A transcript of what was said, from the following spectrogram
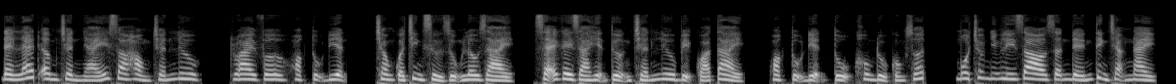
đèn led âm trần nháy do hỏng chấn lưu, driver hoặc tụ điện. Trong quá trình sử dụng lâu dài, sẽ gây ra hiện tượng chấn lưu bị quá tải hoặc tụ điện tụ không đủ công suất. Một trong những lý do dẫn đến tình trạng này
